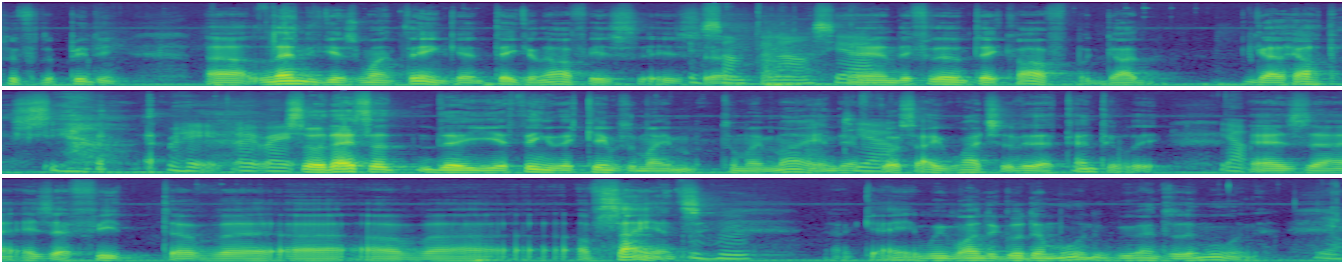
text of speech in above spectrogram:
proof of the pudding. Uh, landing is one thing, and taking off is is, Is something else, yeah. And if they don't take off, but God, God help us. yeah. Right. Right. Right. So that's a, the thing that came to my to my mind. Of Yeah. course, I watched it very attentively Yeah. as a, as a feat of uh, uh, of uh, of science. Mm-hmm. Okay, we want to go to the moon. We went to the moon. Yeah.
